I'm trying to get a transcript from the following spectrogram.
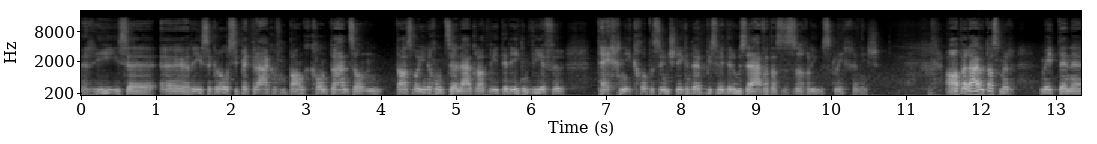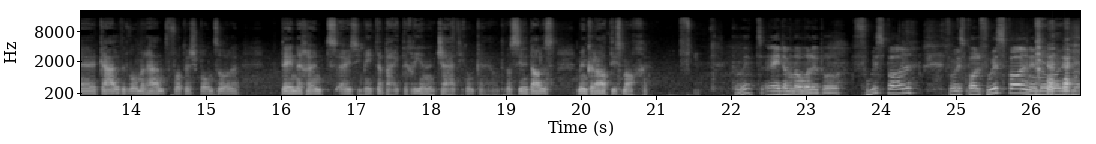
riesen, äh, riesengroße Beträge auf dem Bankkonto haben, sondern das, was reinkommt, soll auch gerade wieder irgendwie für Technik oder sonst irgendetwas wieder raus, einfach, dass es so ein bisschen ausgeglichen ist. Aber auch, dass wir mit den äh, Geldern, die wir haben von den Sponsoren, dann können unsere Mitarbeiter ein bisschen eine Entschädigung geben. Dass sie nicht alles müssen gratis machen Gut, reden wir nochmal über Fußball. Fußball, Fußball, nicht nur. Nicht nur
